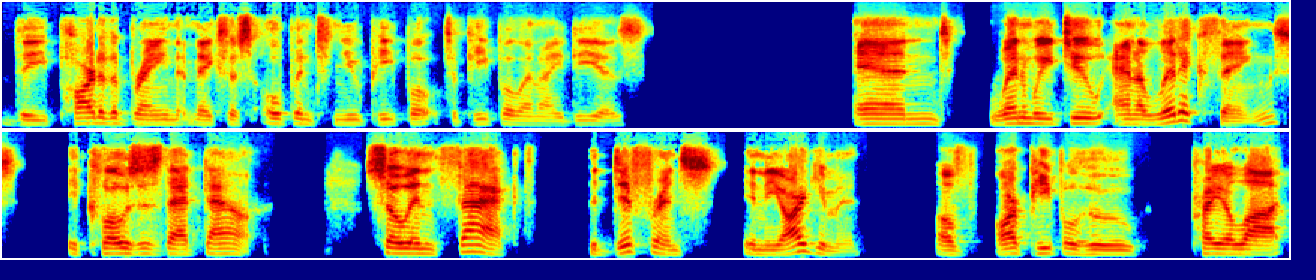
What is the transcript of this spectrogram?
the part of the brain that makes us open to new people, to people and ideas. And when we do analytic things, it closes that down. So, in fact, the difference in the argument of are people who pray a lot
